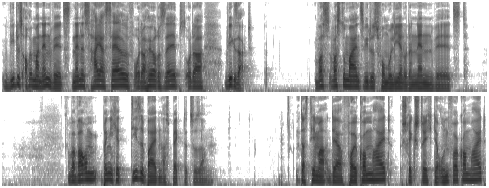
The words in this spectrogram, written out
wie du es auch immer nennen willst. Nenn es Higher Self oder höheres Selbst oder wie gesagt, was, was du meinst, wie du es formulieren oder nennen willst. Aber warum bringe ich jetzt diese beiden Aspekte zusammen? Das Thema der Vollkommenheit, Schrägstrich der Unvollkommenheit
